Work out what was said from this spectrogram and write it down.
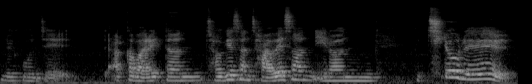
그리고 이제 아까 말했던 적외선, 자외선 이런 그 치료를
